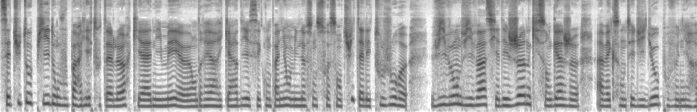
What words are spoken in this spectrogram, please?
cette utopie dont vous parliez tout à l'heure, qui a animé euh, Andrea Riccardi et ses compagnons en 1968, elle est toujours euh, vivante, vivace. Il y a des jeunes qui s'engagent avec Santé Gidio pour venir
